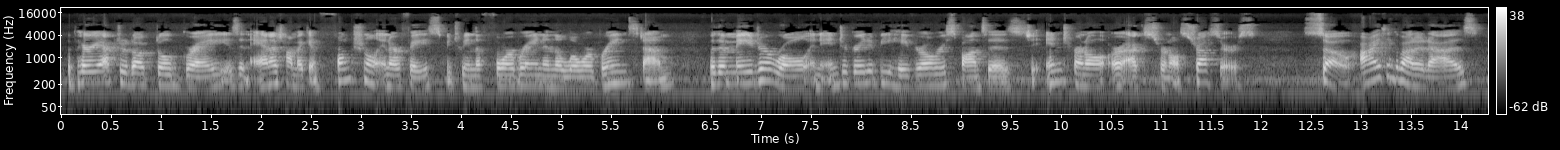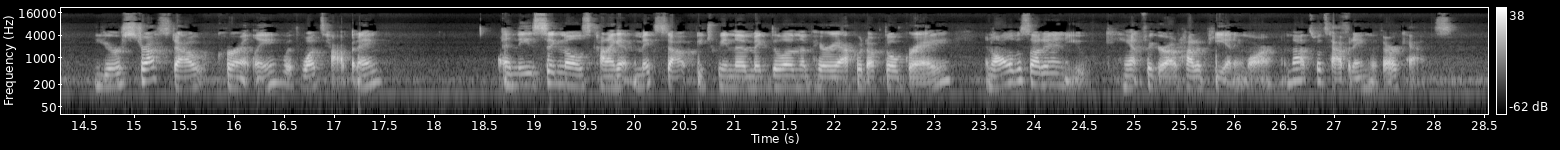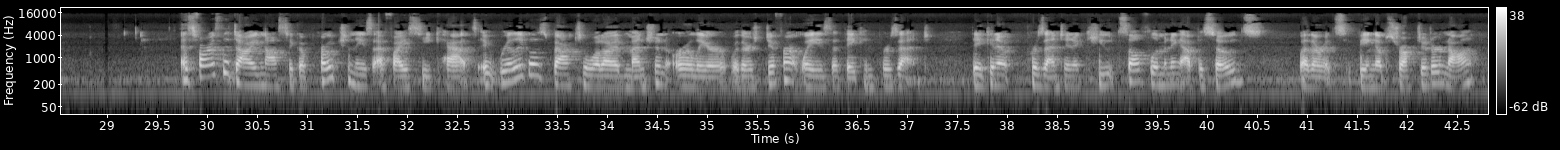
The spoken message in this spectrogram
The periaqueductal gray is an anatomic and functional interface between the forebrain and the lower brainstem, with a major role in integrated behavioral responses to internal or external stressors. So, I think about it as you're stressed out currently with what's happening. And these signals kind of get mixed up between the amygdala and the periaqueductal gray. And all of a sudden, you can't figure out how to pee anymore. And that's what's happening with our cats. As far as the diagnostic approach in these FIC cats, it really goes back to what I had mentioned earlier, where there's different ways that they can present. They can present in acute self limiting episodes, whether it's being obstructed or not.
